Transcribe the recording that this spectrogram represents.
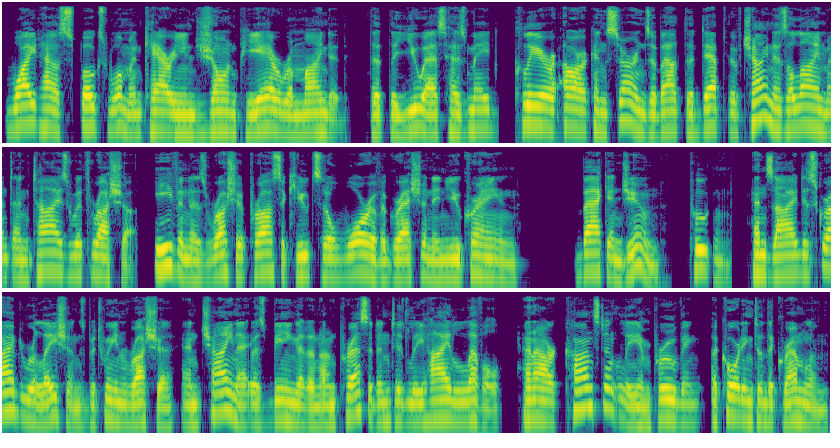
White House spokeswoman Karine Jean-Pierre reminded that the U.S. has made clear our concerns about the depth of China's alignment and ties with Russia, even as Russia prosecutes a war of aggression in Ukraine. Back in June, Putin and Xi described relations between Russia and China as being at an unprecedentedly high level and are constantly improving, according to the Kremlin.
